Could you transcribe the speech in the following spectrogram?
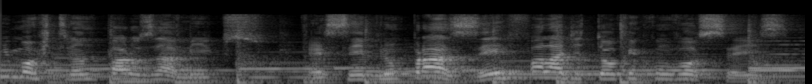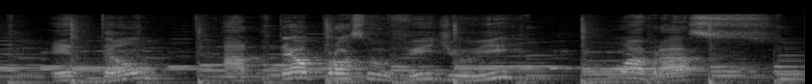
e mostrando para os amigos. É sempre um prazer falar de Tolkien com vocês. Então, até o próximo vídeo e um abraço!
